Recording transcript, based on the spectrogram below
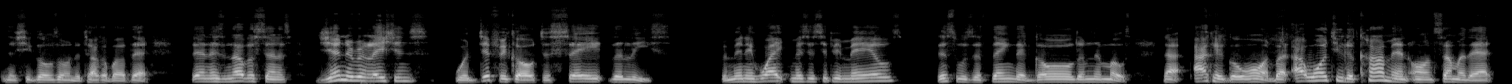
And then she goes on to talk about that. Then there's another sentence gender relations were difficult to say the least. For many white Mississippi males, this was the thing that galled them the most. Now, I could go on, but I want you to comment on some of that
